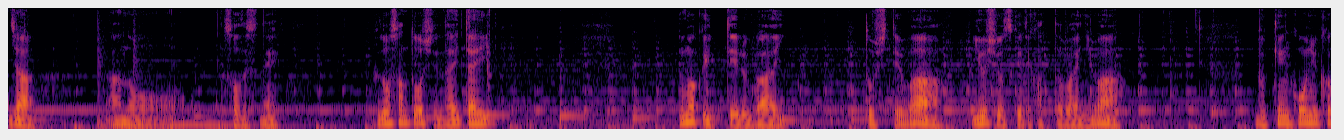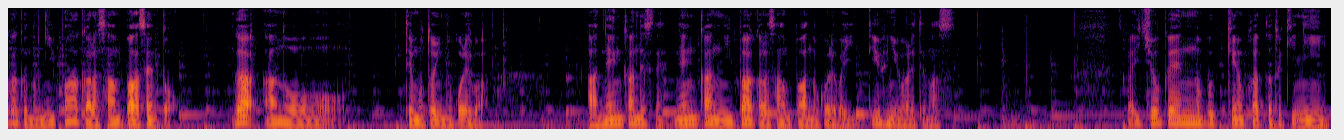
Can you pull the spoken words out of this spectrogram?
じゃああのそうですね不動産投資で大体うまくいっている場合としては融資をつけて買った場合には物件購入価格の2%から3%があの手元に残ればあ年間ですね年間2%から3%残ればいいっていうふうに言われてます1億円の物件を買った時に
